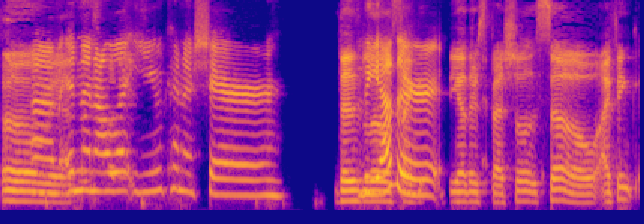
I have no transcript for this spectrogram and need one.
Oh, um, and then I'll let you kind of share. the, the other- seg- the other special so i think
